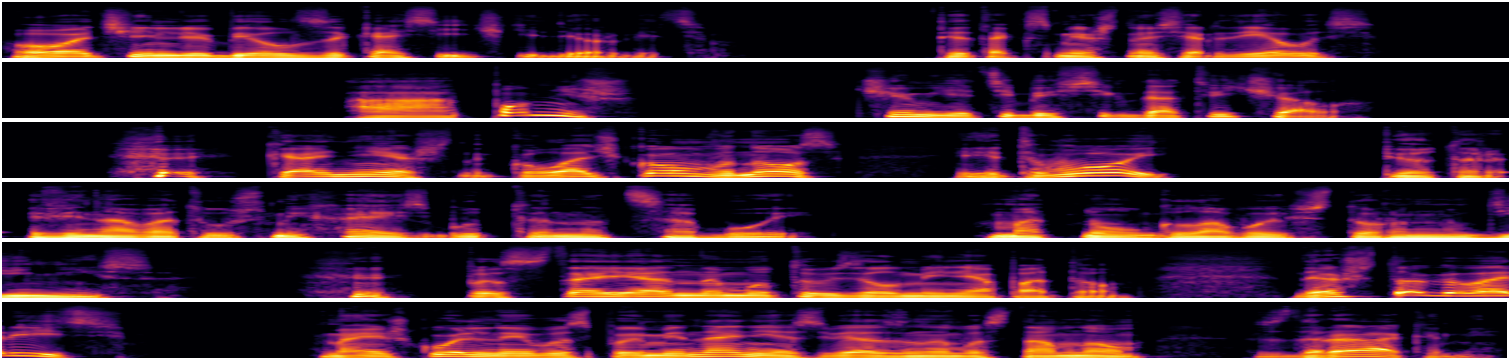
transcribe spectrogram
Очень любил за косички дергать. Ты так смешно сердилась. А помнишь, чем я тебе всегда отвечала? Конечно, кулачком в нос. И твой. Петр, виновато усмехаясь, будто над собой, мотнул головой в сторону Дениса. Постоянно мутузил меня потом. Да что говорить, Мои школьные воспоминания связаны в основном с драками.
